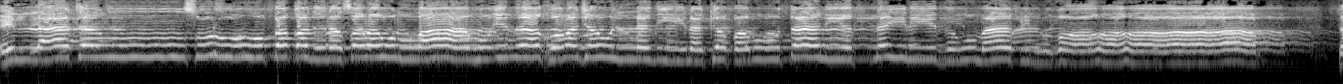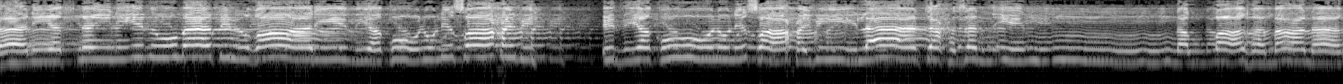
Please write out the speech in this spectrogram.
إلا تنصروه فقد نصره الله إذ أخرجه الذين كفروا ثاني اثنين إذ هما في الغار. ثاني اثنين إذ هما في الغار إذ يقول لصاحبه إذ يقول لصاحبه لا تحزن إن الله معنا.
